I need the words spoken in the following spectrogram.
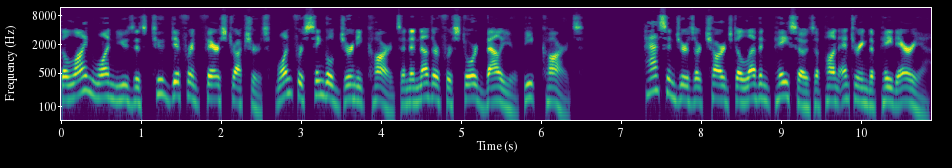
The Line 1 uses two different fare structures, one for single journey cards and another for stored value beep cards. Passengers are charged 11 pesos upon entering the paid area.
